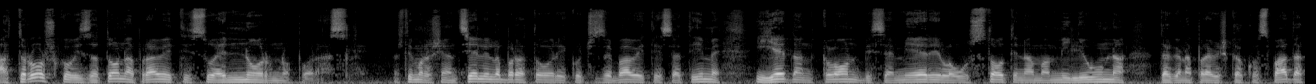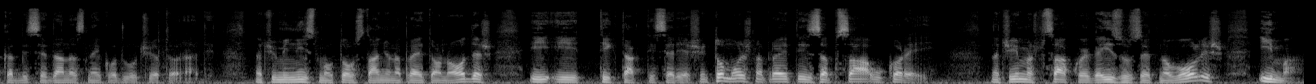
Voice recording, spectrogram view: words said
a troškovi za to napraviti su enormno porasli. Znači ti moraš jedan cijeli laboratorij koji će se baviti sa time i jedan klon bi se mjerilo u stotinama milijuna da ga napraviš kako spada kad bi se danas neko odlučio to raditi. Znači mi nismo u to u stanju napraviti ono odeš i, i tik tak ti se riješi. To možeš napraviti i za psa u Koreji. Znači imaš psa kojega izuzetno voliš, ima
